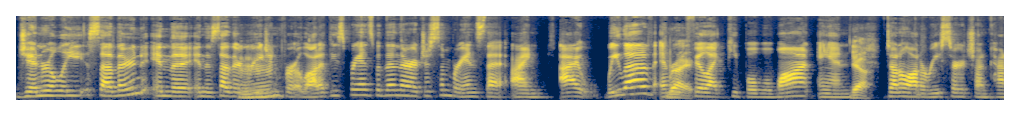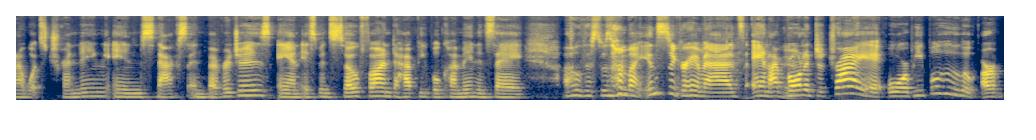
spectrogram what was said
generally southern in the in the southern Mm-hmm. region for a lot of these brands but then there are just some brands that i i we love and we feel like people will want and Yeah. done a lot of research on kind of what's trending in snacks and beverages and it's been so fun to have people come in and say oh this was on my instagram ads and i wanted to try it or people who are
